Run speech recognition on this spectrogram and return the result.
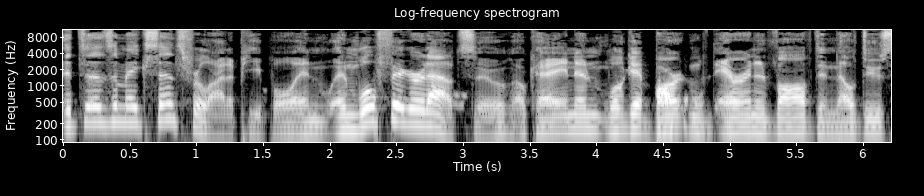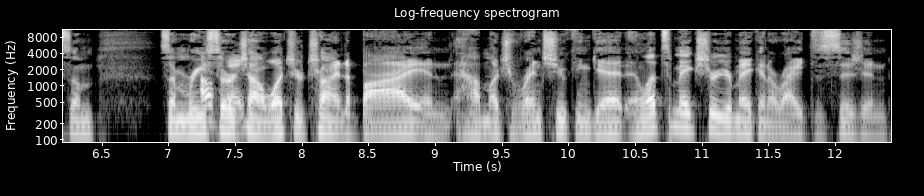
it doesn't make sense for a lot of people, and and we'll figure it out, Sue. Okay, and then we'll get Bart and Aaron involved, and they'll do some some research Okay. on what you're trying to buy and how much rent you can get, and let's make sure you're making a right decision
